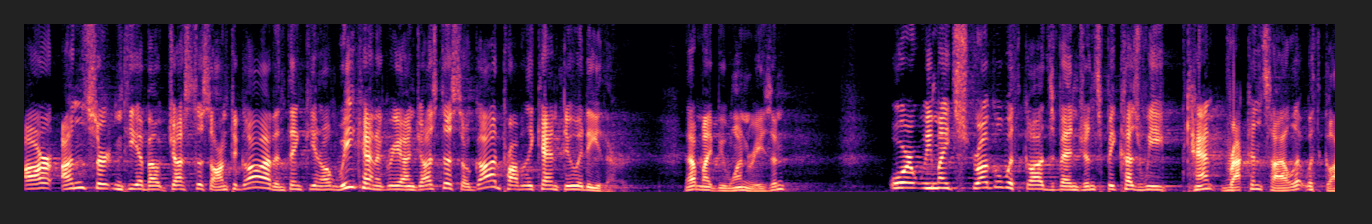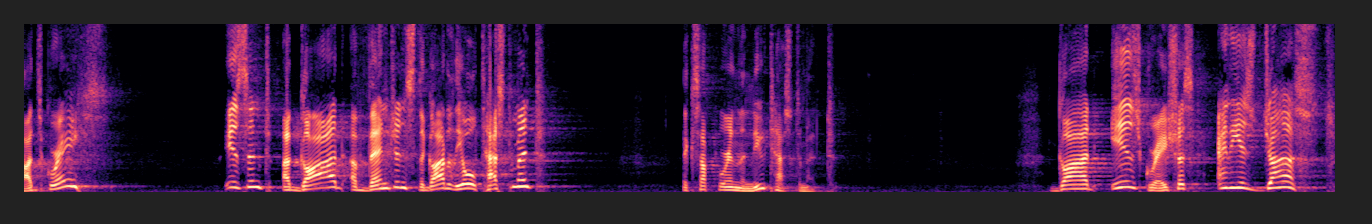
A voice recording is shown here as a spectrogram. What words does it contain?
our uncertainty about justice onto God and think, you know, we can't agree on justice, so God probably can't do it either. That might be one reason. Or we might struggle with God's vengeance because we can't reconcile it with God's grace. Isn't a God of vengeance the God of the Old Testament? Except we're in the New Testament. God is gracious and He is just.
